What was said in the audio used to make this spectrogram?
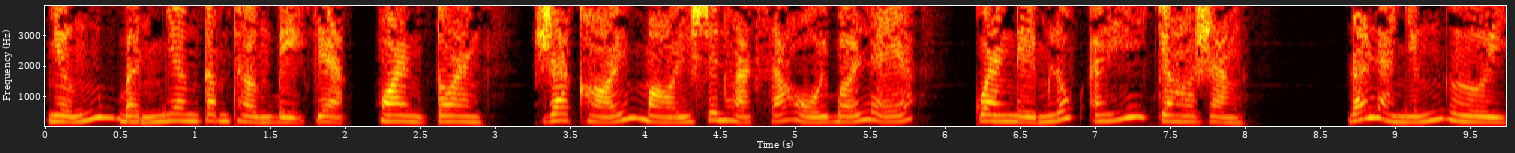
những bệnh nhân tâm thần bị gạt hoàn toàn ra khỏi mọi sinh hoạt xã hội bởi lẽ quan niệm lúc ấy cho rằng đó là những người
